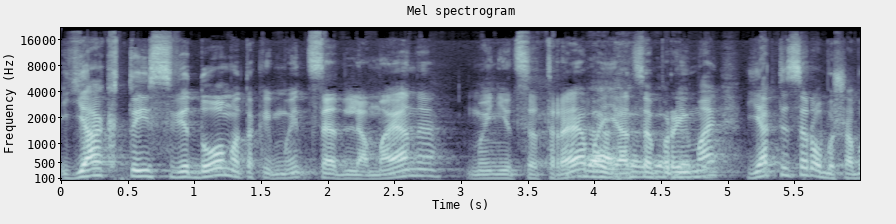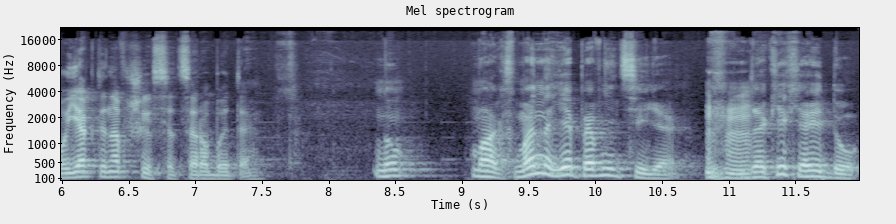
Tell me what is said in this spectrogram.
Як ти свідомо такий, ми це для мене, мені це треба, Да, я да, це да, приймаю. Як ти це робиш? Або як ти навчився це робити? Ну, Макс, в мене є певні цілі, до яких я йду.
